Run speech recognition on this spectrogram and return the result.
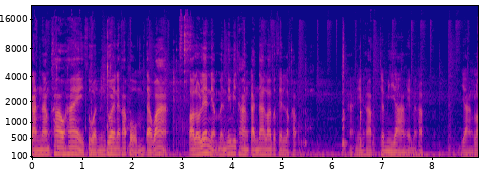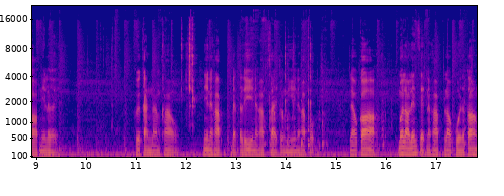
กันน้ำเข้าให้ส่วนหนึ่งด้วยนะครับผมแต่ว่าตอนเราเล่นเนี่ยมันไม่มีทางกันได้ร้อยเปอร์เซ็นต์หรอกครับอ่านี่นะครับจะมียางเห็นไหมครับยางรอบนี้เลย เพื่อกันน้ำเข้านี่นะครับแบตเตอรี่นะครับใส่ตรงนี้นะครับผมแล้วก็เมื่อเราเล่นเสร็จนะครับ เราควรจะต้อง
